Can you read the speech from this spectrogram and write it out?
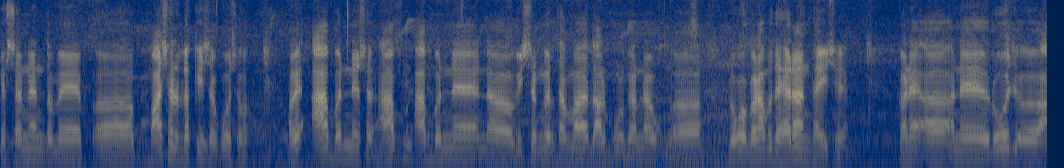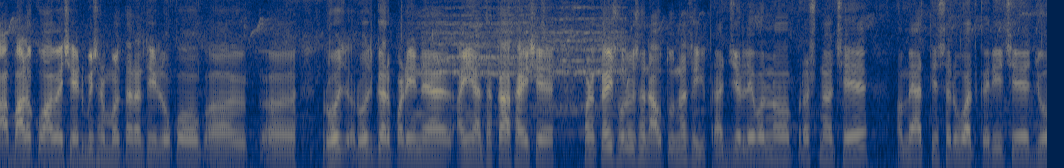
કે સરનેમ તમે પાછળ લખી શકો છો. હવે આ બંને આ બંને વિસંગતતામાં લાલપુર ગામના લોકો ઘણા બધા હેરાન થાય છે. ઘણે અને રોજ બાળકો આવે છે એડમિશન મળતા નથી, લોકો રોજ, રોજગાર પડીને અહીંયા ધક્કા ખાય છે, પણ કંઈ સોલ્યુશન આવતું નથી. રાજ્ય લેવલનો પ્રશ્ન છે, અમે આજથી શરૂઆત કરી છે, જો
